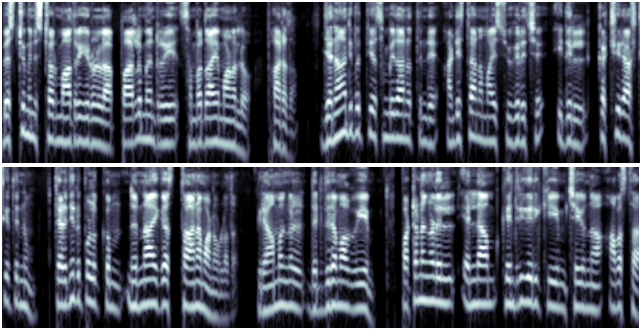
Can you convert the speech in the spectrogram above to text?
വെസ്റ്റ് മിനിസ്റ്റർ മാതൃകയിലുള്ള പാർലമെന്ററി സമ്പ്രദായമാണല്ലോ ഭാരതം. ജനാധിപത്യ സംവിധാനത്തിന്റെ അടിസ്ഥാനമായി സ്വീകരിച്ച് ഇതിൽ കക്ഷി രാഷ്ട്രീയത്തിനും തെരഞ്ഞെടുപ്പുകൾക്കും നിർണായക സ്ഥാനമാണുള്ളത്. ഗ്രാമങ്ങൾ ദരിദ്രമാകുകയും പട്ടണങ്ങളിൽ എല്ലാം കേന്ദ്രീകരിക്കുകയും ചെയ്യുന്ന അവസ്ഥ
